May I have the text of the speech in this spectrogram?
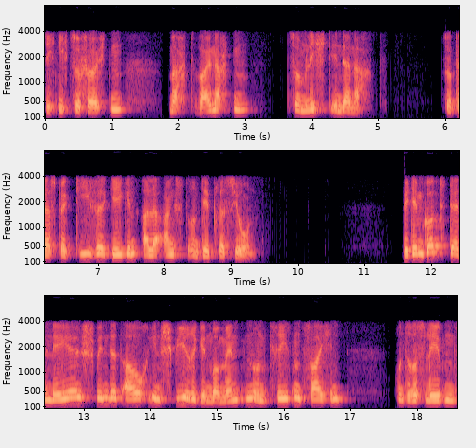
sich nicht zu fürchten, macht Weihnachten zum Licht in der Nacht zur Perspektive gegen alle Angst und Depression. Mit dem Gott der Nähe schwindet auch in schwierigen Momenten und Krisenzeichen unseres Lebens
